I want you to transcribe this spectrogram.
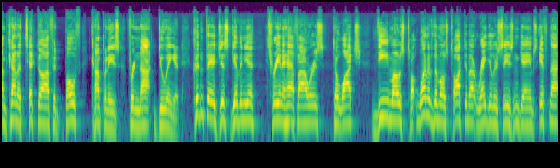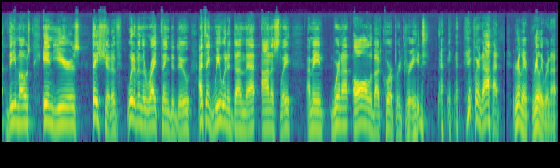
am kind of ticked off at both companies for not doing it. Couldn't they have just given you three and a half hours to watch the most, one of the most talked about regular season games, if not the most in years? They should have. Would have been the right thing to do. I think we would have done that, honestly. I mean, we're not all about corporate greed. I mean, we're not. Really, really, we're not.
